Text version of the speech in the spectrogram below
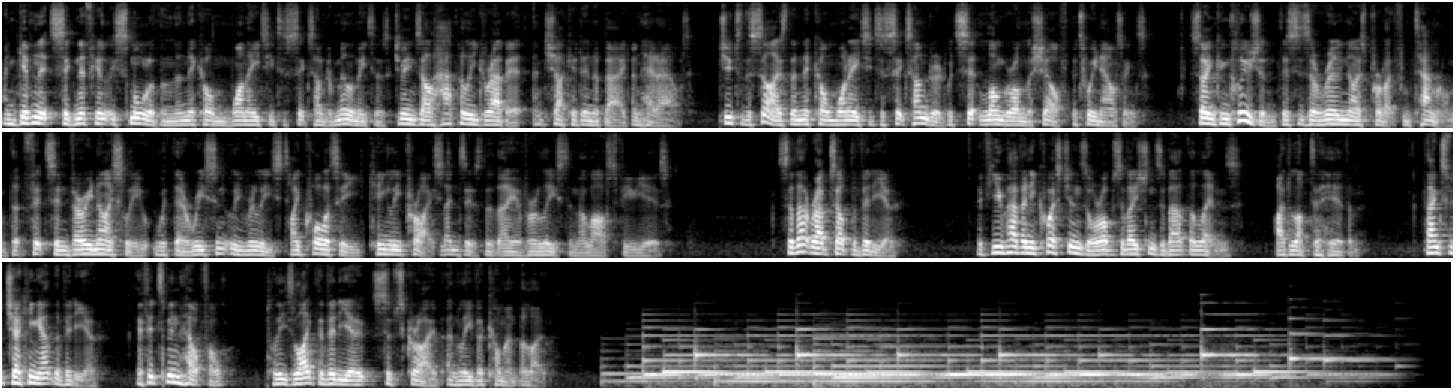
And given it's significantly smaller than the Nikon 180 to 600mm, which means I'll happily grab it and chuck it in a bag and head out. Due to the size, the Nikon 180-600 would sit longer on the shelf between outings. So in conclusion, this is a really nice product from Tamron that fits in very nicely with their recently released high quality, keenly priced lenses that they have released in the last few years. So that wraps up the video. If you have any questions or observations about the lens, I'd love to hear them. Thanks for checking out the video. If it's been helpful, please like the video, subscribe and leave a comment below.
